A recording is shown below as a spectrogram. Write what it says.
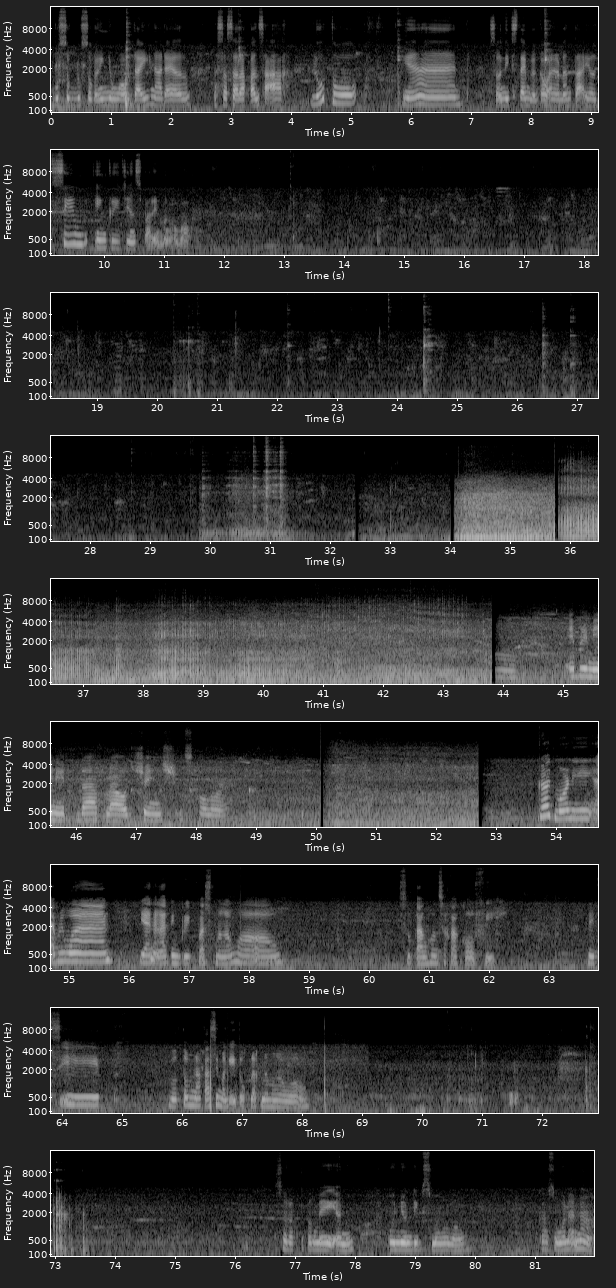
busog-lusog ang inyong wow na dahil nasasarapan sa luto. Yan. So next time gagawa naman tayo. Same ingredients pa rin mga wow. Mm. Every minute, the cloud change its color. Good morning, everyone! Yan ang ating breakfast, mga wow. So, tanghon saka coffee. Let's eat! Gutom na kasi mag 8 o'clock na mga wow. Sarap to may ano, onion leaves mga wow. Kaso wala na.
